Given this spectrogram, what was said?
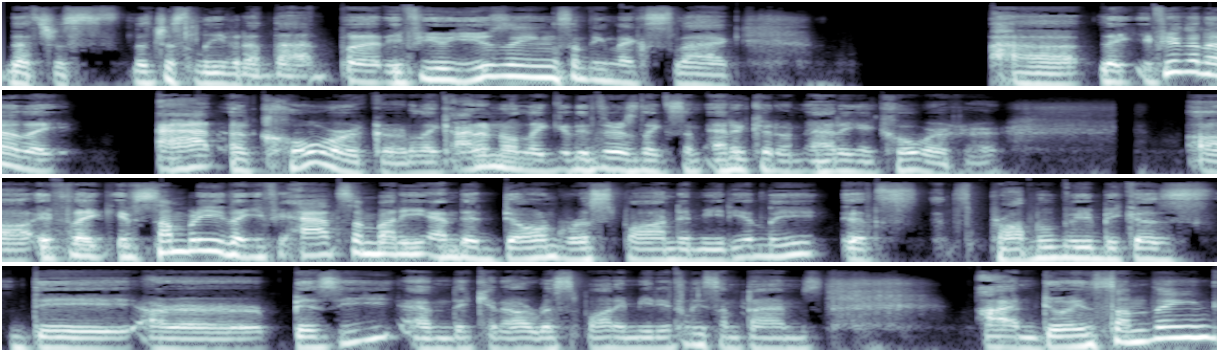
let's just let's just leave it at that. But if you're using something like Slack, uh, like if you're gonna like add a coworker, like I don't know, like if there's like some etiquette on adding a coworker. Uh, if like if somebody like if you add somebody and they don't respond immediately, it's it's probably because they are busy and they cannot respond immediately. Sometimes I'm doing something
